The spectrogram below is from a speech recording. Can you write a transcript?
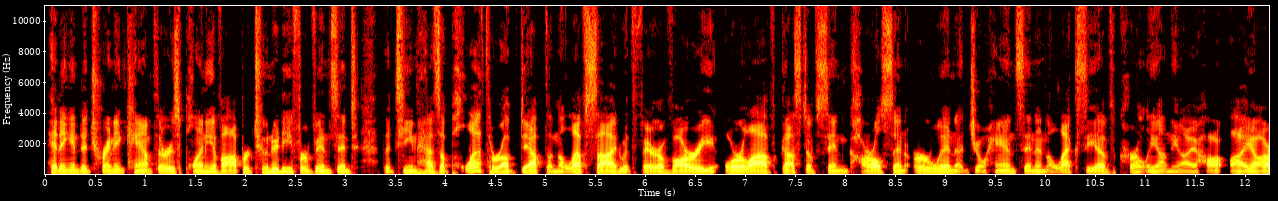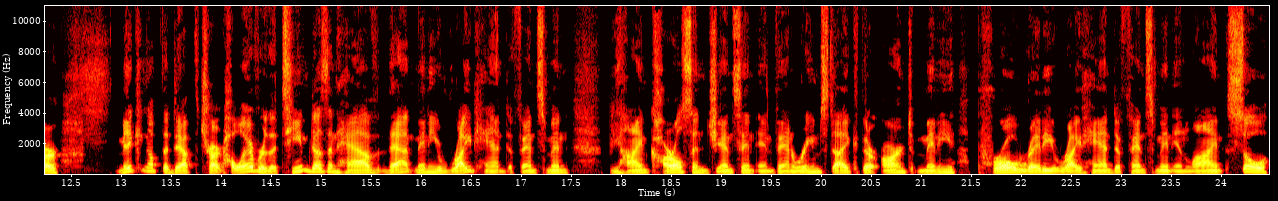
heading into training camp. There is plenty of opportunity for Vincent. The team has a plethora of depth on the left side with Fehérváry, Orlov, Gustafsson, Carlson, Irwin, Johansson, and Alexeyev currently on the IR making up the depth chart. However, the team doesn't have that many right hand defensemen behind Carlson, Jensen, and Van Riemsdyk. There aren't many pro ready right hand defensemen in line. So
